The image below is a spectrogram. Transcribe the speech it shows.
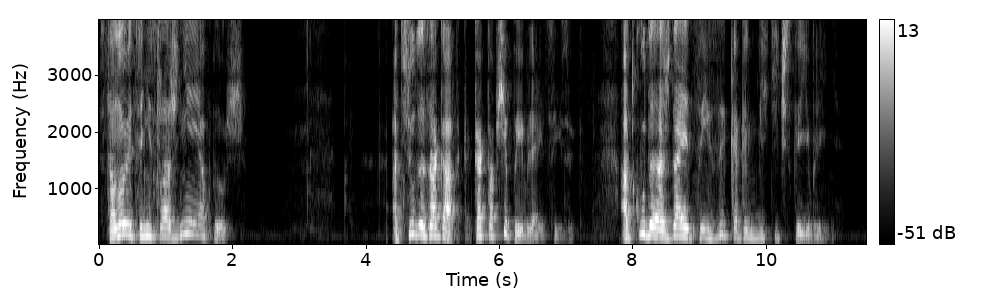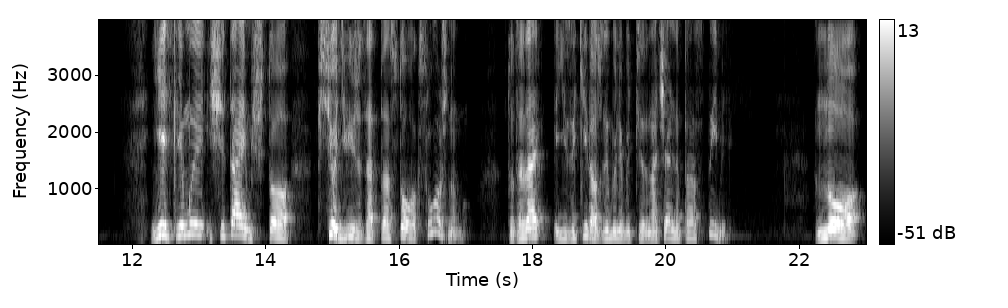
становится не сложнее, а проще. Отсюда загадка, как вообще появляется язык? Откуда рождается язык как лингвистическое явление? Если мы считаем, что все движется от простого к сложному, то тогда языки должны были быть первоначально простыми. Но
